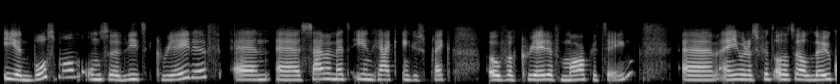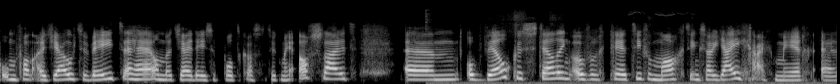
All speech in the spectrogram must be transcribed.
Ian Bosman, onze lead Creative. En uh, samen met Ian ga ik in gesprek over creative marketing. Um, en Jonas, ik vind het altijd wel leuk om vanuit jou te weten, hè, omdat jij deze podcast natuurlijk mee afsluit. Um, op welke stelling over creatieve marketing zou jij graag meer uh,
